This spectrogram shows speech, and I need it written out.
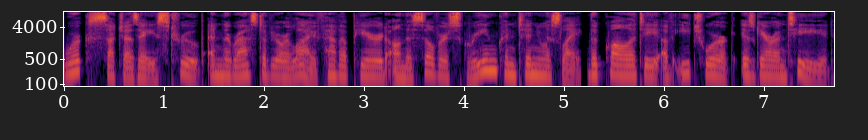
Works such as Ace Troop and The Rest of Your Life have appeared on the silver screen continuously. The quality of each work is guaranteed,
